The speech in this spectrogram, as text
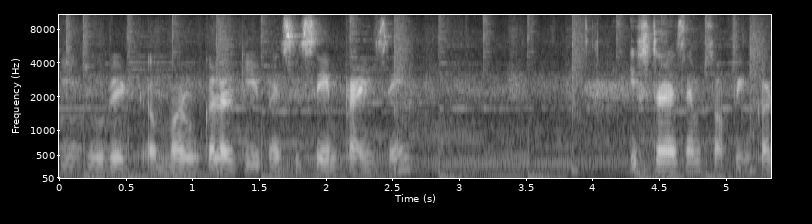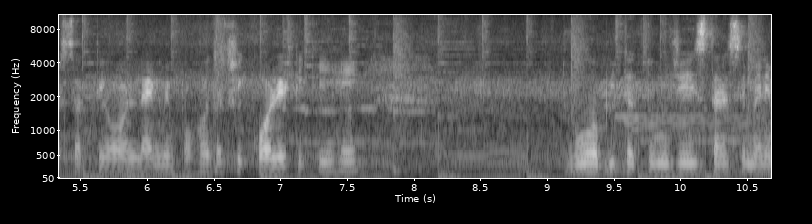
की, जो रेड मरून कलर की, वैसे सेम प्राइस है। इस तरह से हम शॉपिंग कर सकते हो। ऑनलाइन में बहुत अच्छी क्वालिटी की है। वो अभी तक तो मुझे इस तरह से मैंने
